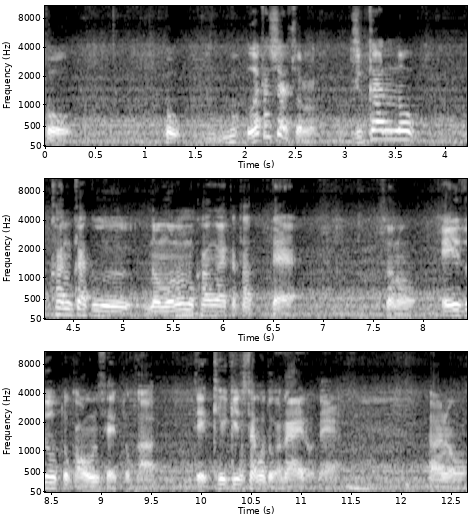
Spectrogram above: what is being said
こうこう私はその時間の感覚のものの考え方ってその映像とか音声とかで経験したことがないので、あの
